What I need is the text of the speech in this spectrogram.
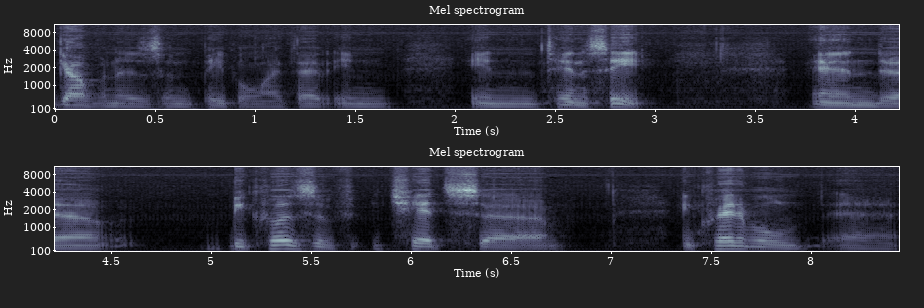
governors and people like that in, in Tennessee. And uh, because of Chet's uh, incredible uh,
